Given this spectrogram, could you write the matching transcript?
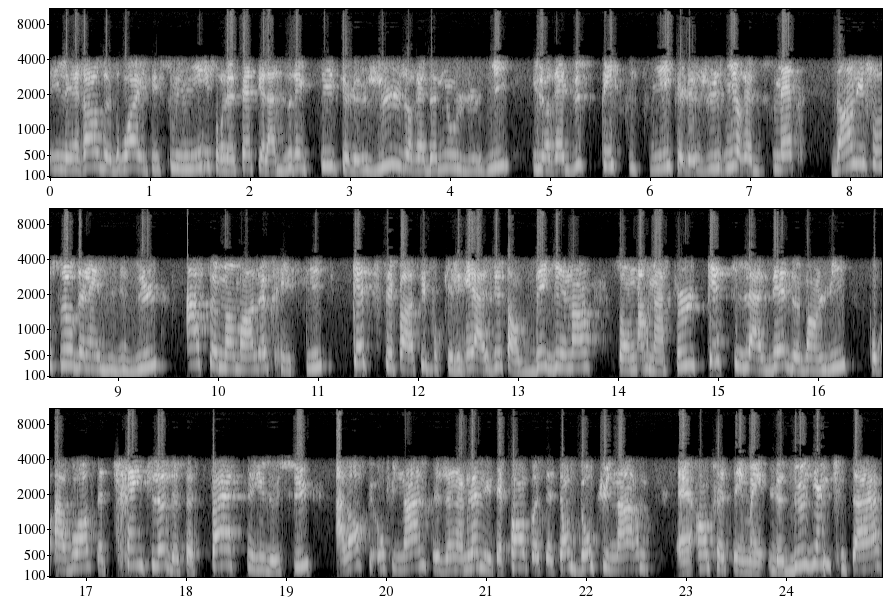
l'erreur de droit a été soulignée sur le fait que la directive que le juge aurait donnée au jury, il aurait dû spécifier que le jury aurait dû se mettre dans les chaussures de l'individu à ce moment-là précis. Qu'est-ce qui s'est passé pour qu'il réagisse en dégainant son arme à feu? Qu'est-ce qu'il avait devant lui pour avoir cette crainte-là de se faire tirer dessus, alors qu'au final, ce jeune homme-là n'était pas en possession d'aucune arme? Euh, entre ses mains. Le deuxième critère,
